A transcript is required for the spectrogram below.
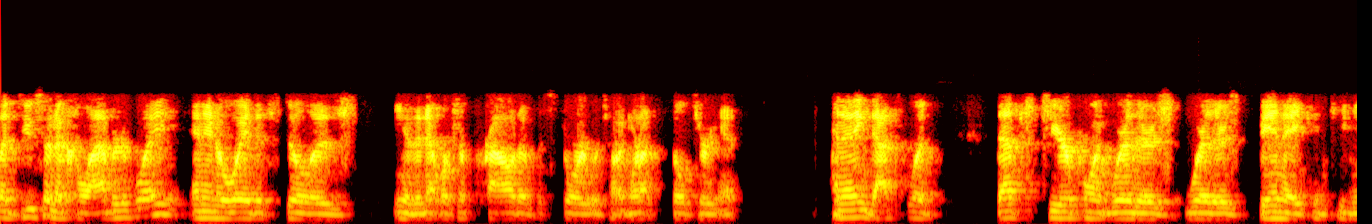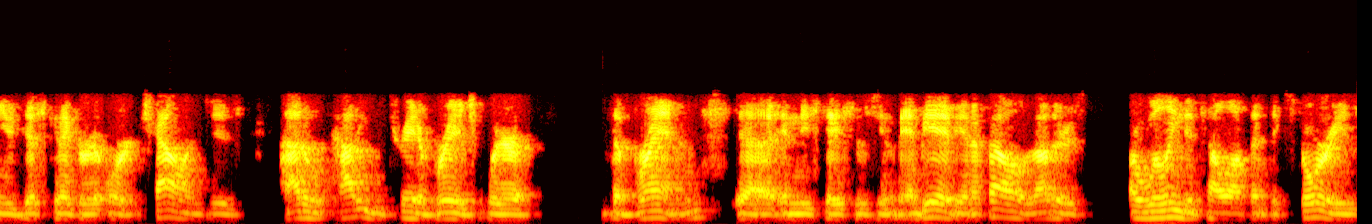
but do so in a collaborative way and in a way that still is you know the networks are proud of the story we're telling. We're not filtering it, and I think that's what that's to your point where there's where there's been a continued disconnect or, or challenge is how do how do you create a bridge where the brands uh, in these cases, you know, the NBA, the NFL, and others are willing to tell authentic stories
